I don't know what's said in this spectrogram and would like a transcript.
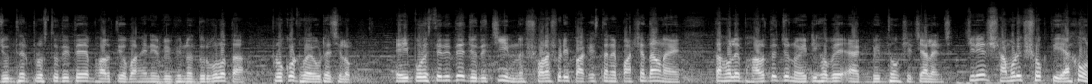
যুদ্ধের প্রস্তুতিতে ভারতীয় বাহিনীর বিভিন্ন দুর্বলতা প্রকট হয়ে উঠেছিল। এই পরিস্থিতিতে যদি চীন সরাসরি পাকিস্তানের পাশে দাঁড়ায়, তাহলে ভারতের জন্য এটি হবে এক বিধ্বংসী চ্যালেঞ্জ। চীনের সামরিক শক্তি এখন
